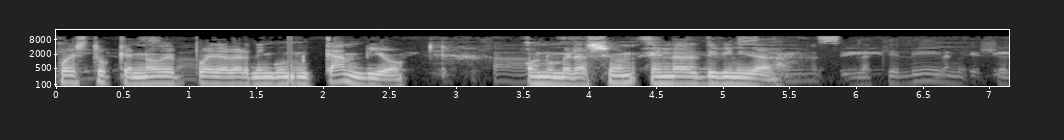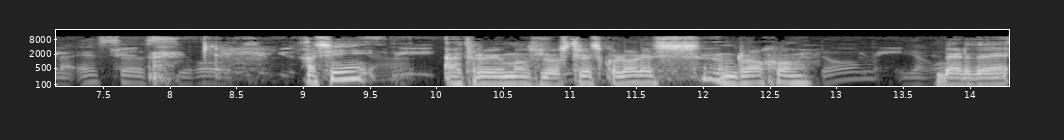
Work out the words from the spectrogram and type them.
puesto que no puede haber ningún cambio o numeración en la divinidad. Así, atribuimos los tres colores, rojo, verde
